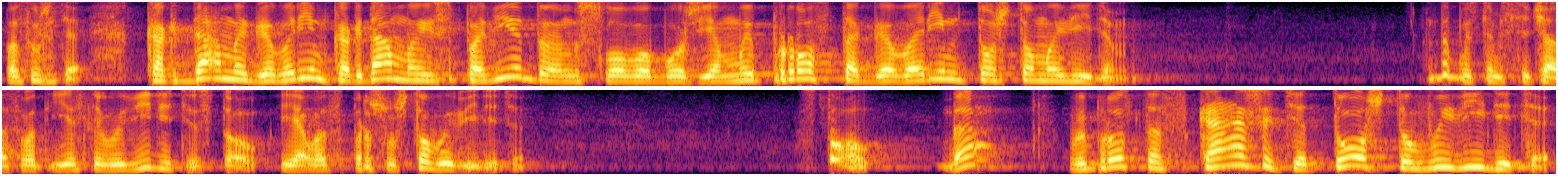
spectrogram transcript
Послушайте, когда мы говорим, когда мы исповедуем Слово Божье, мы просто говорим то, что мы видим. Допустим, сейчас, вот если вы видите стол, я вас спрошу, что вы видите? Стол, да? Вы просто скажете то, что вы видите.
